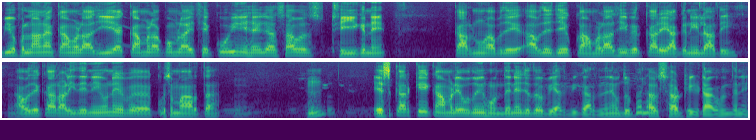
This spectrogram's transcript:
ਵੀ ਉਹ ਫਲਾਣਾ ਕਮਲਾ ਜੀ ਆ, ਕਮਲਾ, ਕੁਮਲਾ ਇੱਥੇ ਕੋਈ ਨਹੀਂ ਹੈਗਾ, ਸਭ ਠੀਕ ਨੇ। ਘਰ ਨੂੰ ਆਪਦੇ ਆਪਦੇ ਜੇ ਕਮਲਾ ਸੀ, ਫਿਰ ਘਰੇ ਅੱਗ ਨਹੀਂ ਲਾਤੀ। ਆਪਦੇ ਘਰ ਵਾਲੀ ਦੇ ਨਹੀਂ ਉਹਨੇ ਕੁਛ ਮਾਰਤਾ। ਹੂੰ? ਇਸ ਕਰਕੇ ਕਾਮਲੇ ਉਦੋਂ ਹੀ ਹੁੰਦੇ ਨੇ ਜਦੋਂ ਬੇਅਦਬੀ ਕਰਦੇ ਨੇ ਉਦੋਂ ਪਹਿਲਾਂ ਸਭ ਠੀਕ ਠਾਕ ਹੁੰਦੇ ਨੇ।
